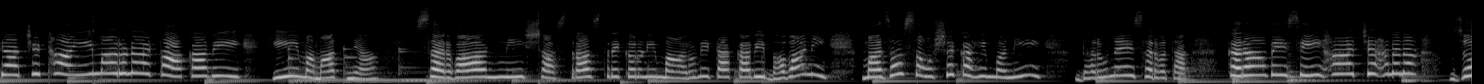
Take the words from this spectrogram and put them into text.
त्याची ठाई मारून टाकावी. ही ममाज्ञा सर्वांनी शास्त्रास्त्रे करुणी मारुनी टाकावी भवानी माझा संशय काही मनी धरू नये सर्वथा. करावे सिंहाचे हनन जो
